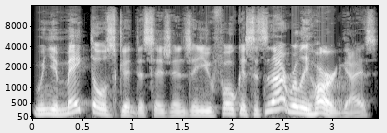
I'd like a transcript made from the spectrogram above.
when you make those good decisions and you focus it's not really hard guys.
